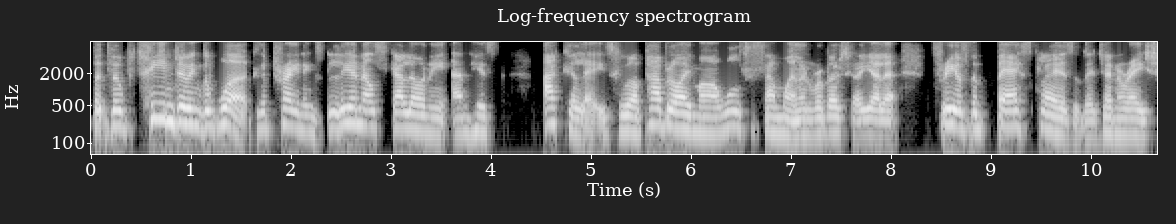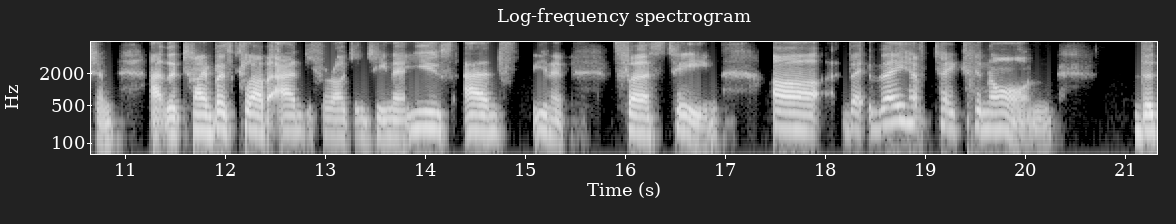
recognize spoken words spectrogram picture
but the team doing the work, the trainings, Lionel Scaloni and his accolades, who are Pablo Aimar, Walter Samuel, and Roberto Ayala, three of the best players of their generation at the time, both club and for Argentina, youth and you know, first team. Uh, they, they have taken on the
